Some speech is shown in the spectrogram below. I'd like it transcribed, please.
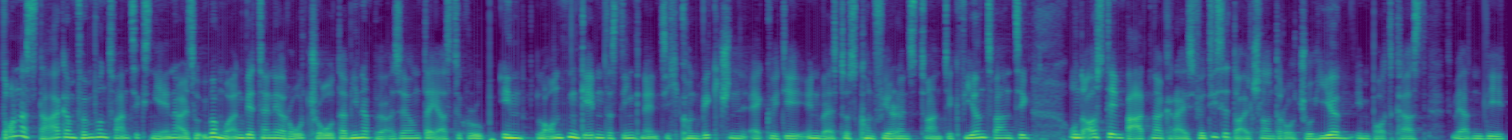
Donnerstag, am 25. Jänner, also übermorgen, wird es eine Roadshow der Wiener Börse und der Erste Group in London geben. Das Ding nennt sich Conviction Equity Investors Conference 2024. Und aus dem Partnerkreis für diese Deutschland Roadshow hier im Podcast werden die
